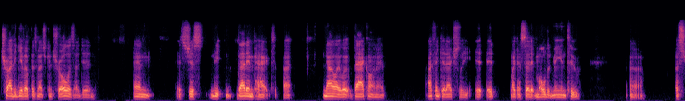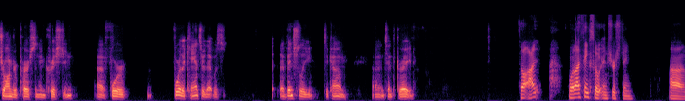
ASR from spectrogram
tried to give up as much control as I did. And it's just the that impact. Uh, now I look back on it, I think it actually it it like I said, it molded me into uh, a stronger person and Christian uh, for for the cancer that was eventually to come uh, in tenth grade. So I, what I think so interesting, uh,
